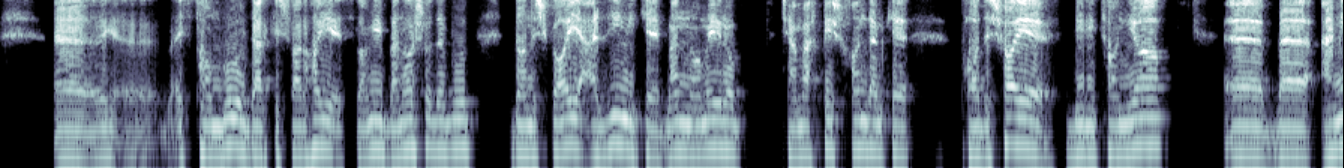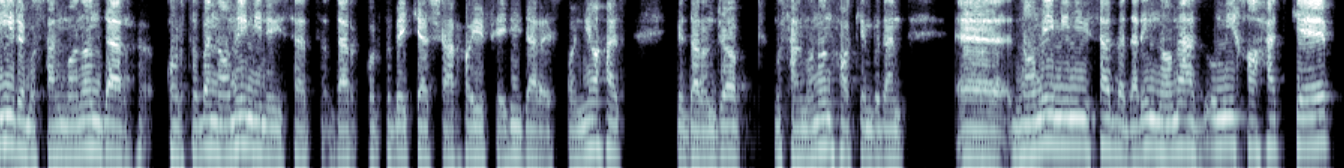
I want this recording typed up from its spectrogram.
استانبول در کشورهای اسلامی بنا شده بود. دانشگاه های عظیمی که من نامه ای رو چند وقت پیش خواندم که پادشاه بریتانیا به امیر مسلمانان در قرطبه نامه می نویسد در قرطبه که از شهرهای فعلی در اسپانیا هست که در آنجا مسلمانان حاکم بودند. نامه می نویسد و در این نامه از او می خواهد که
